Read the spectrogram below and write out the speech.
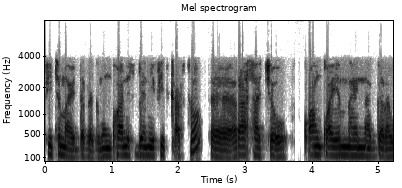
ፊትም አይደረግም። እንኳንስ በእኔ ፊት ቀርቶ ራሳቸው ቋንቋ የማይናገረው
